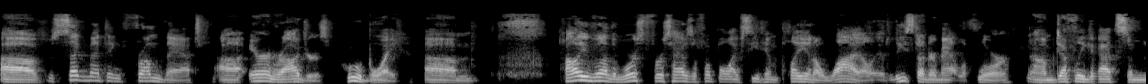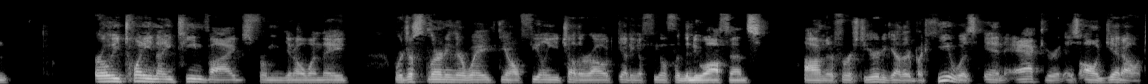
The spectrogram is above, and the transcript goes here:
Uh, segmenting from that, uh, Aaron Rodgers, oh boy, um, probably one of the worst first halves of football I've seen him play in a while, at least under Matt LaFleur. Um, definitely got some early 2019 vibes from, you know, when they were just learning their way, you know, feeling each other out, getting a feel for the new offense on their first year together. But he was inaccurate as all get out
